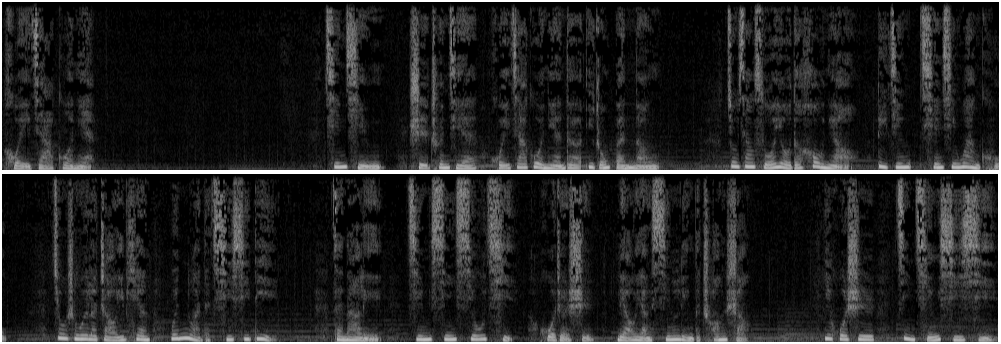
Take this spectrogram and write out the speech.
回家过年”。亲情是春节回家过年的一种本能，就像所有的候鸟历经千辛万苦，就是为了找一片温暖的栖息地，在那里精心休憩，或者是。疗养心灵的创伤，亦或是尽情嬉戏、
